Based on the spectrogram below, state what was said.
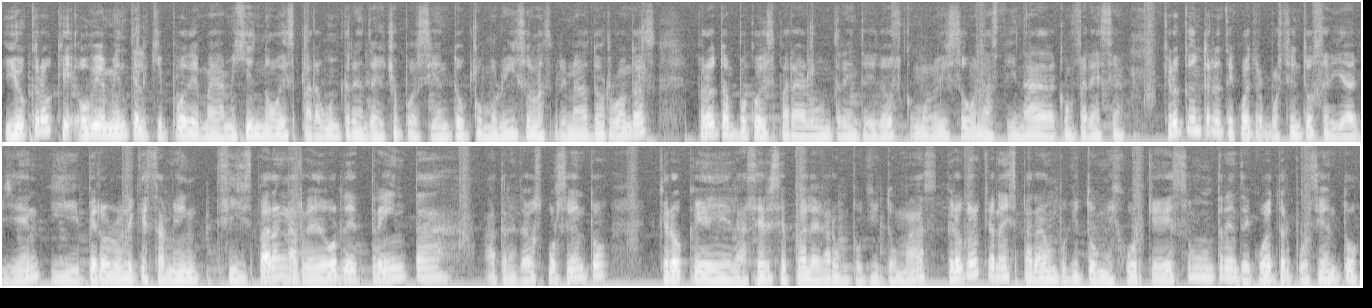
Y yo creo que obviamente el equipo de Miami Heat no disparó un 38% como lo hizo en las primeras dos rondas, pero tampoco dispararon un 32% como lo hizo en las finales de la conferencia. Creo que un 34% sería bien, y, pero los Lakers también, si disparan alrededor de 30 a 32%, creo que la serie se puede alegar un poquito más, pero creo que van a disparar un poquito mejor que eso, un 34%, eso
